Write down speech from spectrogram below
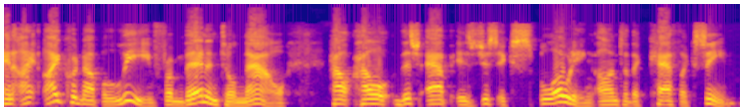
and I I could not believe from then until now how how this app is just exploding onto the Catholic scene.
